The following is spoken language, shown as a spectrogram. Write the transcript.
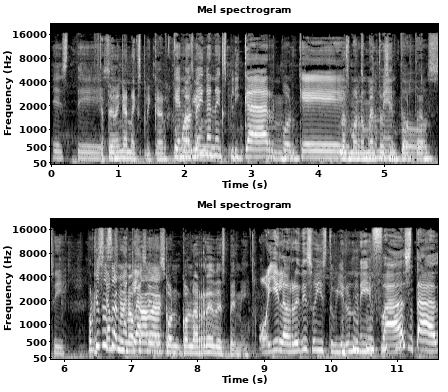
Este, Que te sí. vengan a explicar. Que nos alguien- vengan a explicar por qué Los monumentos importan. Sí. ¿Por qué estás tan enojada con, con las redes, Penny? Oye, las redes hoy estuvieron nefastas.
